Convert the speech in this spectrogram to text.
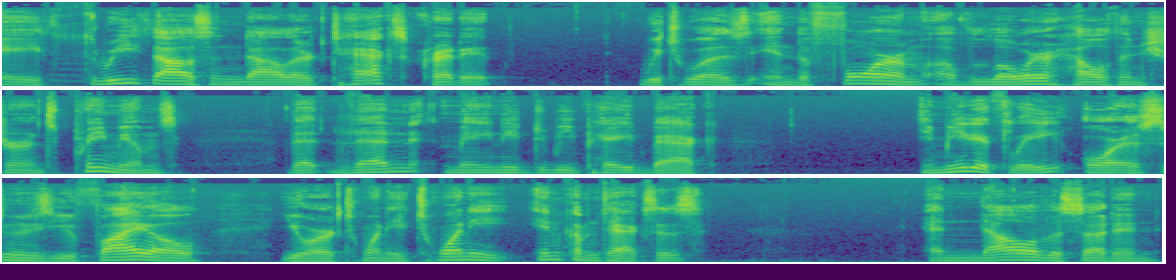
a $3,000 tax credit, which was in the form of lower health insurance premiums that then may need to be paid back immediately or as soon as you file your 2020 income taxes. And now all of a sudden,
